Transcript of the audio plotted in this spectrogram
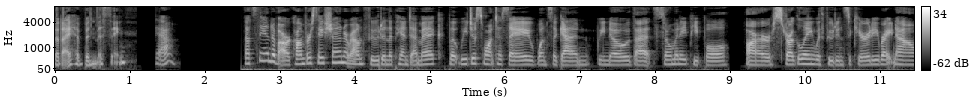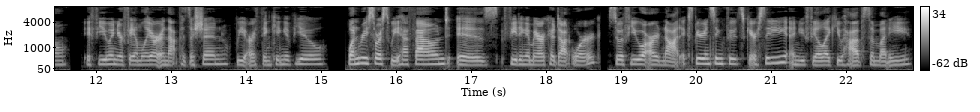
that I have been missing. Yeah. That's the end of our conversation around food in the pandemic, but we just want to say once again, we know that so many people are struggling with food insecurity right now. If you and your family are in that position, we are thinking of you. One resource we have found is feedingamerica.org. So if you are not experiencing food scarcity and you feel like you have some money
